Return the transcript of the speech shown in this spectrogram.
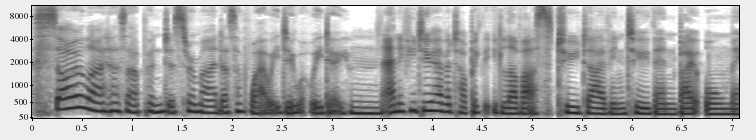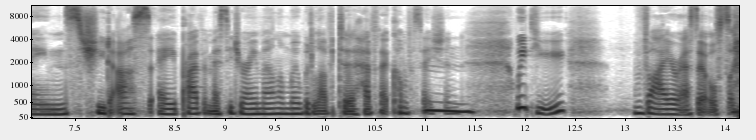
so light us up and just remind us of why we do what we do. Mm, And if you do have a topic that you'd love us to dive into, then by all means, shoot us a private message or email, and we would love to have that conversation with you via ourselves.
